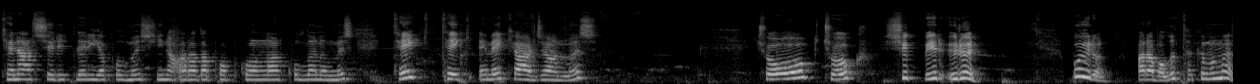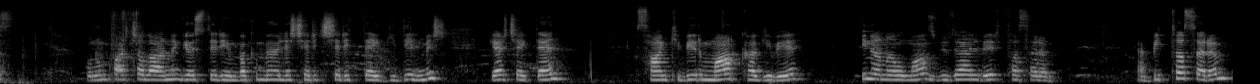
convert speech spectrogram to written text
kenar şeritleri yapılmış. Yine arada popcornlar kullanılmış. Tek tek emek harcanmış. Çok çok şık bir ürün. Buyurun arabalı takımımız. Bunun parçalarını göstereyim. Bakın böyle şerit şeritte gidilmiş. Gerçekten sanki bir marka gibi inanılmaz güzel bir tasarım. Yani bir tasarım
